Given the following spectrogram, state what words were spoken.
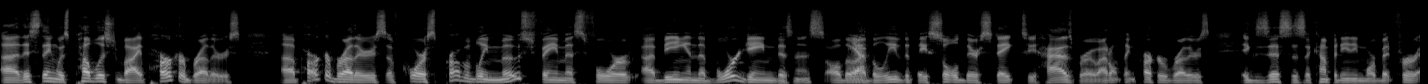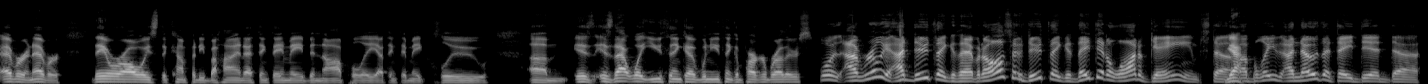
Uh, this thing was published by Parker Brothers. Uh, Parker Brothers, of course, probably most famous for uh, being in the board game business, although Yeah. I believe that they sold their stake to Hasbro. I don't think Parker Brothers exists as a company anymore, but forever and ever, they were always the company behind. I think they made Monopoly. I think they made Clue. Um, is is that what you think of when you think of Parker Brothers? Well, I really I do think of that, but I also do think that they did a lot of game stuff. Yeah. I believe I know that they did. Uh,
